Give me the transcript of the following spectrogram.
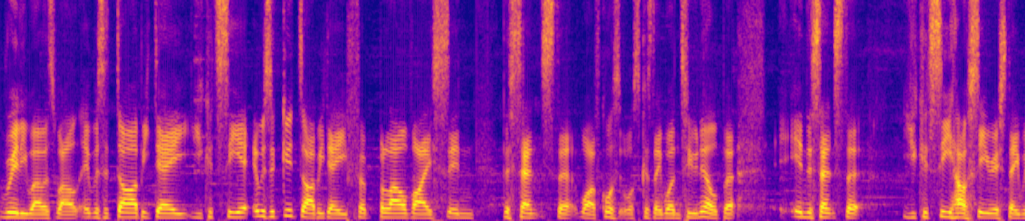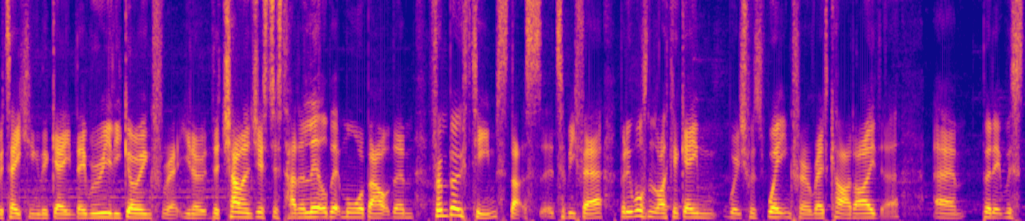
really well as well. It was a derby day. You could see it. It was a good derby day for Blau-Weiß in the sense that, well, of course it was because they won 2 0, but in the sense that you could see how serious they were taking the game. They were really going for it. You know, the challenges just had a little bit more about them from both teams. That's uh, to be fair, but it wasn't like a game which was waiting for a red card either. Um, but it was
